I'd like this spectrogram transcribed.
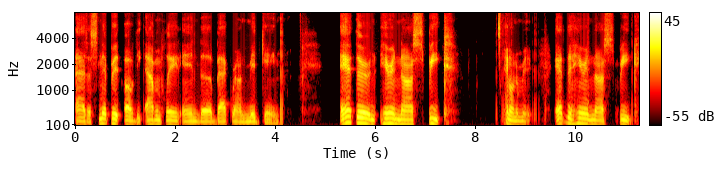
as a snippet of the album played in the background mid-game. After hearing Nas speak, hang on a minute. After hearing Nas speak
